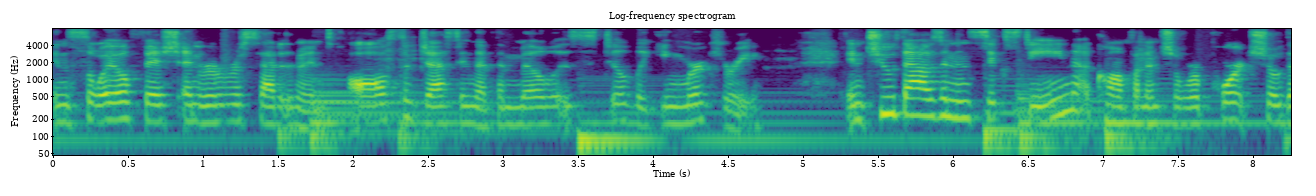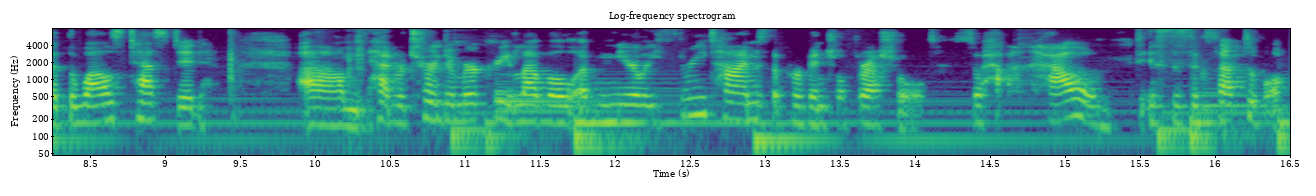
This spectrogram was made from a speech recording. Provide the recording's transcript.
in soil, fish, and river sediment, all suggesting that the mill is still leaking mercury. In 2016, a confidential report showed that the wells tested um, had returned a mercury level of nearly three times the provincial threshold. So, how, how is this acceptable?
